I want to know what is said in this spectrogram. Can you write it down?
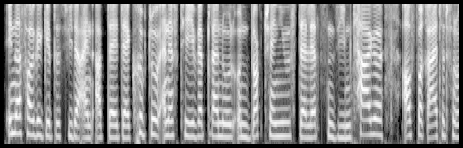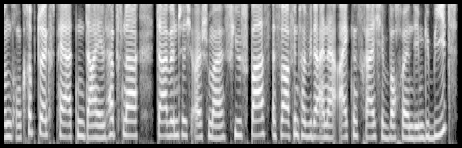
In der Folge gibt es wieder ein Update der Krypto, NFT, Web 3.0 und Blockchain News der letzten sieben Tage, aufbereitet von unserem Krypto-Experten Daniel Höpfner. Da wünsche ich euch schon mal viel Spaß. Es war auf jeden Fall wieder eine ereignisreiche Woche in dem Gebiet.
